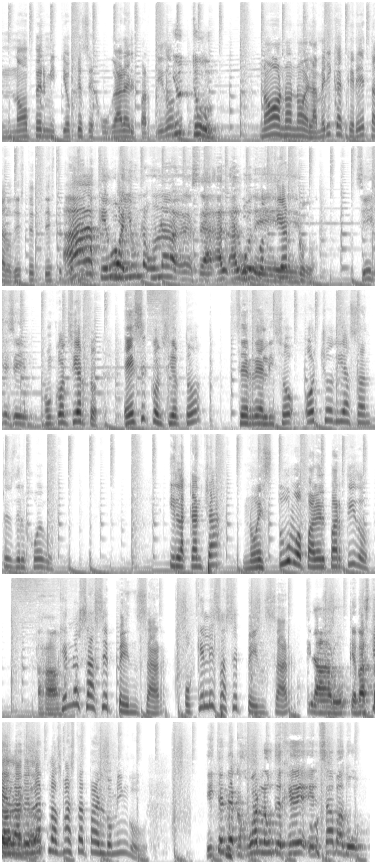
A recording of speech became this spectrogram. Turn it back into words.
no permitió que se jugara el partido. YouTube. No, no, no, el América Querétaro de este, de este Ah, torneo. que hubo ahí una, una o sea, al- algo un de. concierto, Sí, sí, sí. un concierto. Ese concierto se realizó ocho días antes del juego. Y la cancha no estuvo para el partido. Ajá. ¿Qué nos hace pensar o qué les hace pensar Claro, que va a que estar. la del. Atlas va a estar para el domingo? Y tendría que jugar la UDG el sábado.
